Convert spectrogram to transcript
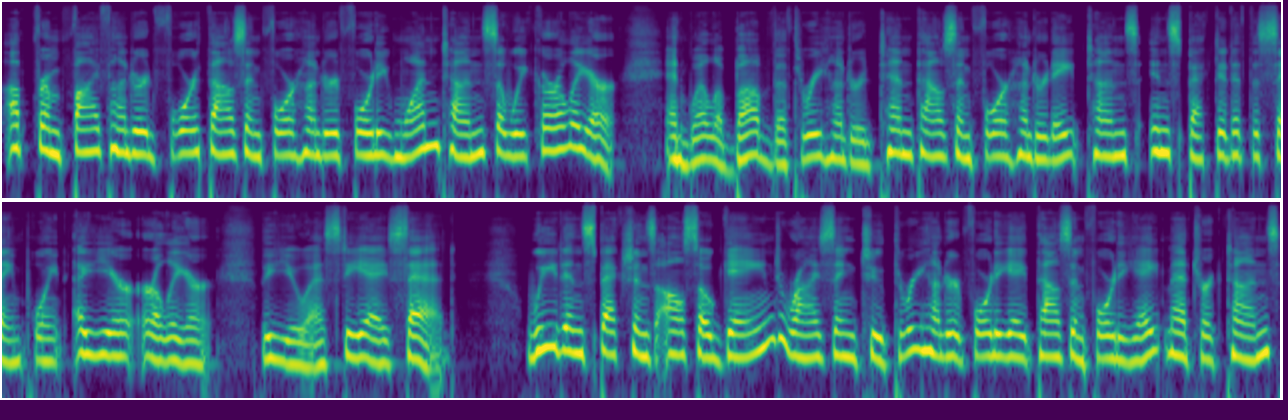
up from 504,441 tons a week earlier, and well above the 310,408 tons inspected at the same point a year earlier, the USDA said. Wheat inspections also gained, rising to 348,048 metric tons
